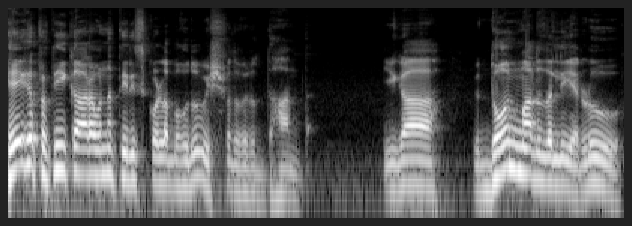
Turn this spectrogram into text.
ಹೇಗೆ ಪ್ರತೀಕಾರವನ್ನು ತೀರಿಸಿಕೊಳ್ಳಬಹುದು ವಿಶ್ವದ ವಿರುದ್ಧ ಅಂತ. ಈಗ ಯುದ್ಧೋನ್ಮಾದದಲ್ಲಿ ಎರಡೂ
